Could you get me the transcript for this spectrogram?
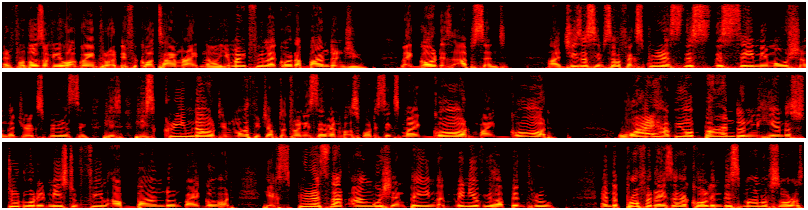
And for those of you who are going through a difficult time right now, you might feel like God abandoned you, like God is absent. Uh, Jesus himself experienced this, this same emotion that you're experiencing. He's, he screamed out in Matthew chapter 27, verse 46, My God, my God, why have you abandoned me? He understood what it means to feel abandoned by God. He experienced that anguish and pain that many of you have been through. And the prophet Isaiah called him this man of sorrows.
